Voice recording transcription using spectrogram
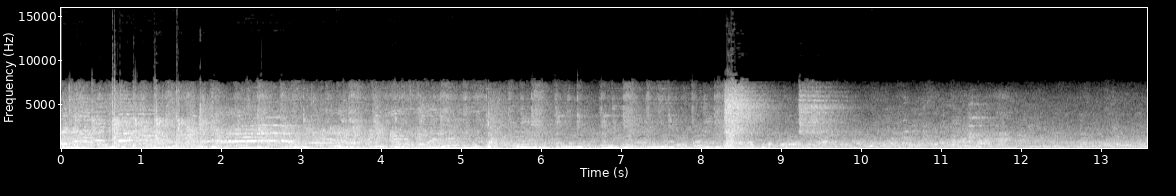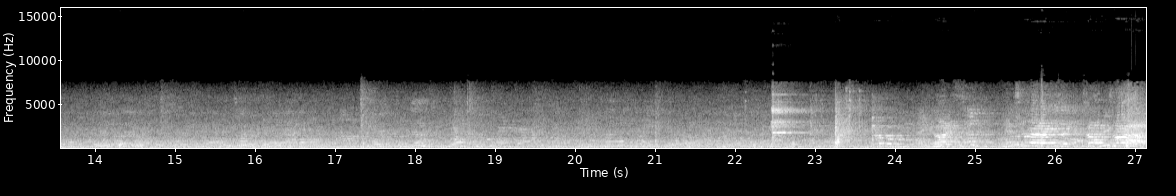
Thank you. Nice. Get your ass, take your time, drive.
